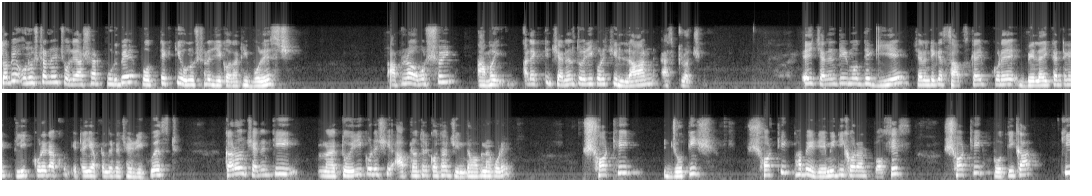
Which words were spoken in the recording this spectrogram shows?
তবে অনুষ্ঠানে চলে আসার পূর্বে প্রত্যেকটি অনুষ্ঠানে যে কথাটি বলে এসছি, আপনারা অবশ্যই আমি আরেকটি চ্যানেল তৈরি করেছি লার্ন অ্যাস্ট্রোলজি এই চ্যানেলটির মধ্যে গিয়ে চ্যানেলটিকে সাবস্ক্রাইব করে বেল আইকনটাকে ক্লিক করে রাখুন, এটাই আপনাদের কাছে রিকোয়েস্ট কারণ চ্যানেলটি তৈরি করেছি আপনাদের কথা চিন্তা ভাবনা করে। সঠিক জ্যোতিষ, সঠিকভাবে রেমিডি করার প্রসেস সঠিক প্রতিকার কি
